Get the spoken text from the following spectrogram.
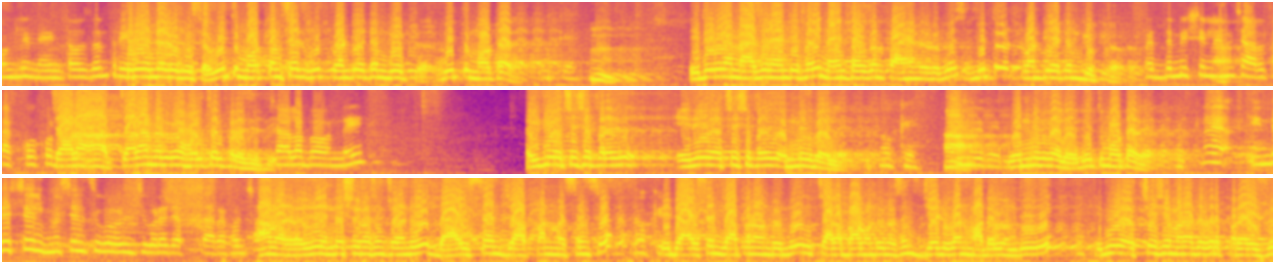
only nine thousand three hundred rupees with మొత్తం set with twenty item gift with motor. ఇది కూడా నాజీ ninety five nine thousand five hundred rupees with twenty item gift పెద్ద మిషన్ చాలా తక్కువ. చాలా చాలా హోల్సేల్ ప్రైస్ ఇది. చాలా బాగున్నాయి. ఇది వచ్చేసే ప్రైస్ ఇది వచ్చేసే ప్రైస్ ఎనిమిది వేలు. ఓకే ఎనిమిది వేలు. విత్ మోటార్. ఇండస్ట్రియల్ మిషన్స్ గురించి కూడా చెప్తారా కొంచెం? ఇది ఇండస్ట్రియల్ మెషిన్ చూడండి. Dyson Japan machines. ఈ డైసన్ జాపాన్ ఉంటుంది. చాలా బాగుంటుంది మెషిన్ జెడ్ వన్ మోడల్ ఉంది ఇది. ఇది వచ్చేసి మన దగ్గర price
